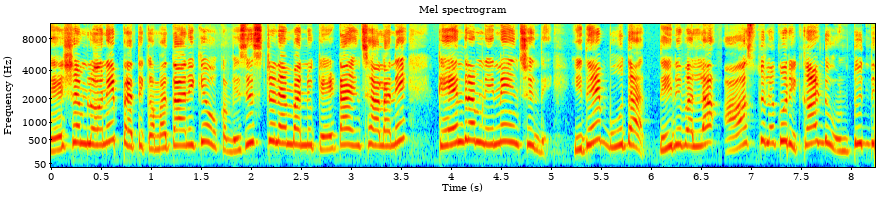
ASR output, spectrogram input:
దేశంలోని ప్రతి కమతానికి ఒక విశిష్ట నెంబర్ను కేటాయించాలని కేంద్రం నిర్ణయించింది. ఇదే భూదార్ దీనివల్ల ఆస్తులకు రికార్డు ఉంటుంది.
